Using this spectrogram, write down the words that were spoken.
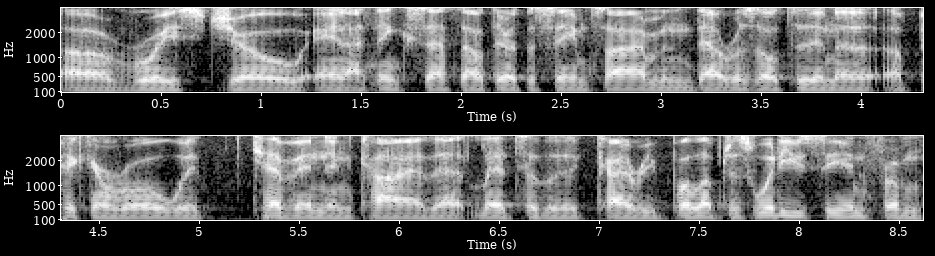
uh, Royce, Joe, and I think Seth out there at the same time, and that resulted in a, a, pick and roll with Kevin and Kai that led to the Kyrie pull up. Just what are you seeing from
